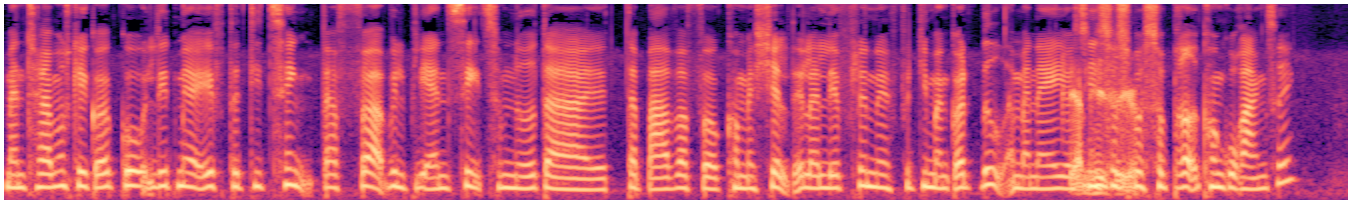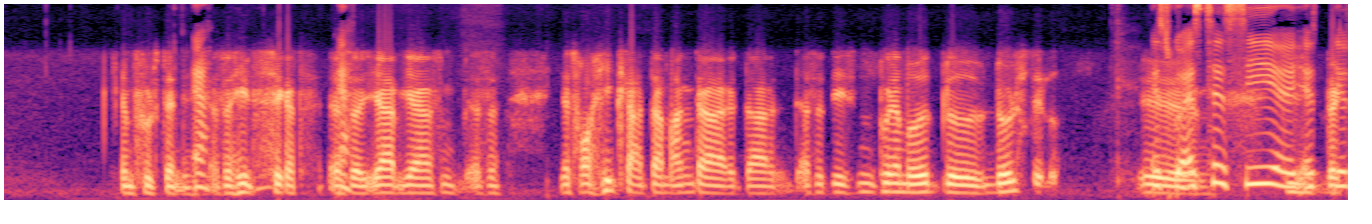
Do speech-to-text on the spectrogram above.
man tør måske godt gå lidt mere efter de ting, der før ville blive anset som noget, der, der bare var for kommercielt eller læflende, fordi man godt ved, at man er i sige, så, så bred konkurrence, ikke? Jamen fuldstændig. Ja. Altså helt sikkert. Altså, ja. jeg, jeg, som, altså, jeg tror helt klart, der er mange, der, der altså, det er sådan på en eller anden måde blevet nulstillet. Jeg skulle også til at sige, øh, jeg, jeg,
